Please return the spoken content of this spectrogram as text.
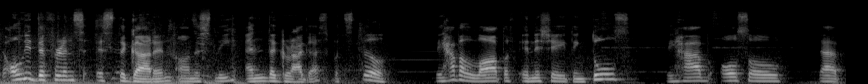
The only difference is the Garen, honestly, and the Gragas, but still, they have a lot of initiating tools. They have also that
